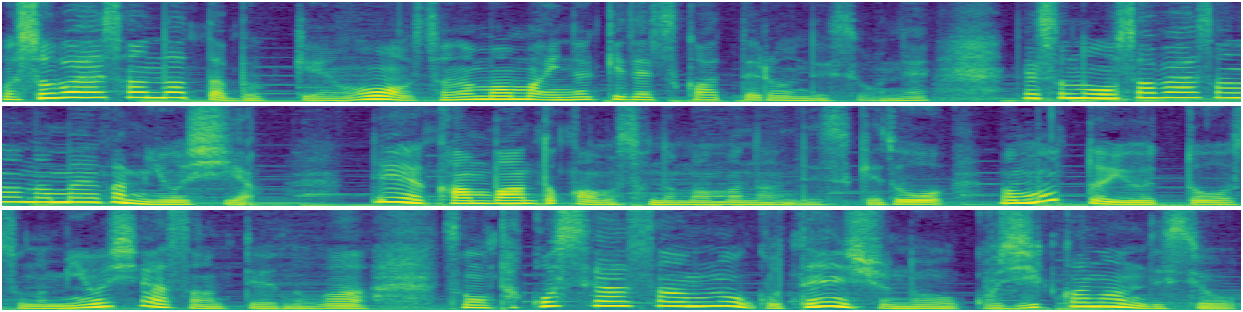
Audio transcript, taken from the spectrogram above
お蕎麦屋さんだった物件をそのまま居抜きで使ってるんですよね。でそのお蕎麦屋さんの名前が三好屋。で看板とかもそのままなんですけど、まあ、もっと言うとその三好屋さんっていうのはそのタコス屋さんのご店主のご実家なんですよ。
